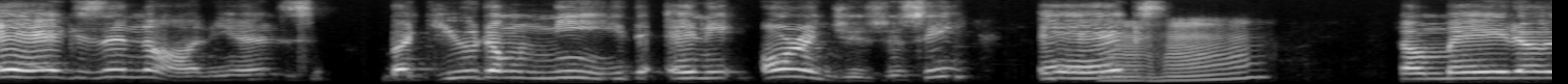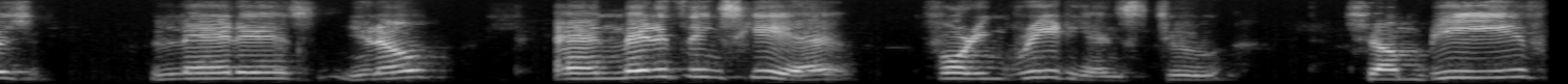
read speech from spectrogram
eggs, and onions. But you don't need any oranges. You see, eggs, Mhm. tomatoes, lettuce, you know, and many things here for ingredients to some beef,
